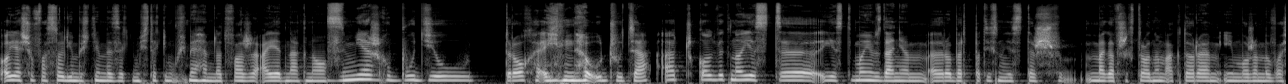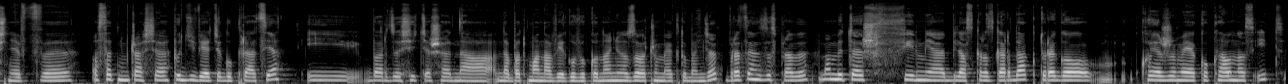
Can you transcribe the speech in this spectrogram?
o Jasiu Fasoli myślimy z jakimś takim uśmiechem na twarzy, a jednak no Zmierzch budził trochę inne uczucia, aczkolwiek no jest, e, jest moim zdaniem Robert Pattinson jest też mega wszechstronnym aktorem i możemy właśnie w ostatnim czasie podziwiać jego kreację i bardzo się cieszę na, na Batmana w jego wykonaniu. No zobaczymy, jak to będzie. Wracając do sprawy, mamy też w filmie Billa Skarsgarda, którego kojarzymy jako klauna z It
